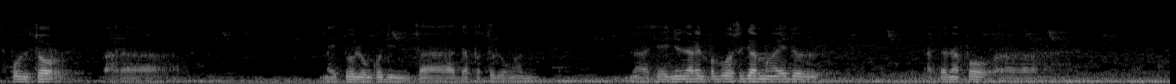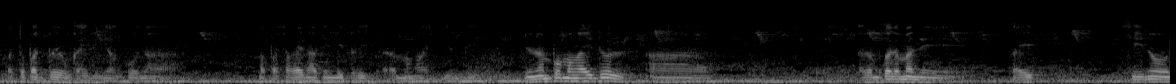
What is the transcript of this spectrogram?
sponsor para may tulong ko din sa dapat tulungan. Na sa inyo na rin pag-uusga mga idol. Ah, sana po ah, matupad po yung kahilingan ko na mapasakay natin libre ang mga estudyante. Yun lang po mga idol. Ah, alam ko naman eh, kahit sino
